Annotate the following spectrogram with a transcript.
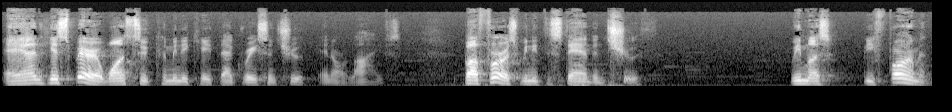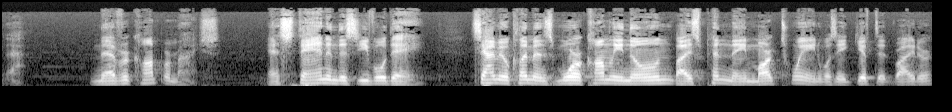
And his spirit wants to communicate that grace and truth in our lives. But first, we need to stand in truth. We must be firm in that. Never compromise. And stand in this evil day. Samuel Clemens, more commonly known by his pen name Mark Twain, was a gifted writer.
